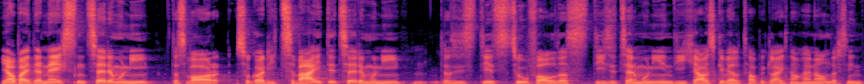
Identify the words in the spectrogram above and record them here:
ja, bei der nächsten Zeremonie, das war sogar die zweite Zeremonie, das ist jetzt Zufall, dass diese Zeremonien, die ich ausgewählt habe, gleich nacheinander sind.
